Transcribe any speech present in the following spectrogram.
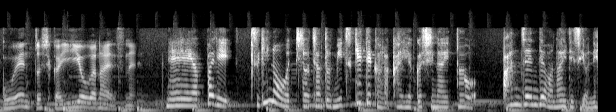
ご縁としか言いようがないですね。ねやっぱり次のお家をちゃんと見つけてから解約しないと安全ではないですよね。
